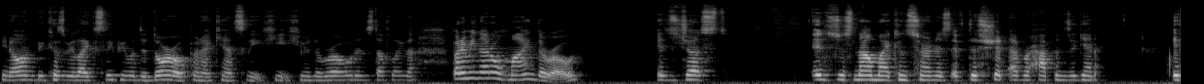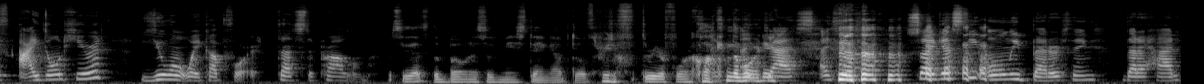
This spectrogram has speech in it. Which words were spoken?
You know, and because we like sleeping with the door open, I can't sleep he- hear the road and stuff like that. But I mean, I don't mind the road. It's just, it's just now my concern is if this shit ever happens again, if I don't hear it, you won't wake up for it. That's the problem. See, that's the bonus of me staying up till three to three or four o'clock in the morning. I. I think So I guess the only better thing that I had,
